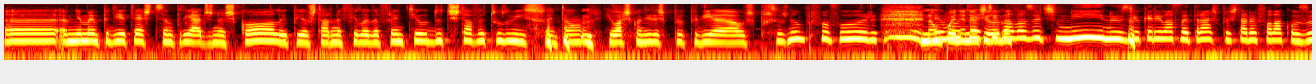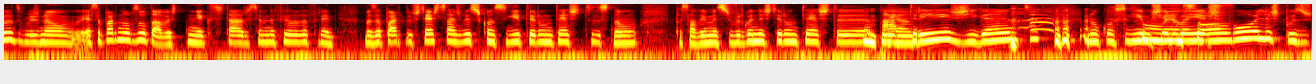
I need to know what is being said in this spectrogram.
Ah, a minha mãe pedia testes ampliados na escola e para eu estar na fila da frente eu detestava tudo isso. Então eu às escondidas pe- pedia aos professores: não, por favor, Não ponha um na teste fila da igual aos outros meninos. Eu quero ir lá para trás para estar a falar com os outros, mas não, essa parte não resultava. Tinha que estar sempre na fila da frente. Mas a parte dos testes, às vezes conseguia ter um teste, senão passava imensas vergonhas ter um teste Ampliado. A3 gigante, não conseguia Um mexer bem lençol. as folhas. Depois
